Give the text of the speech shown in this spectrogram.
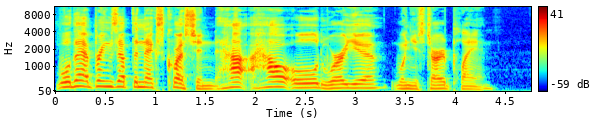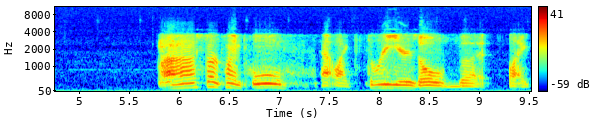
Well, that brings up the next question. How how old were you when you started playing? I started playing pool at like three years old, but like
